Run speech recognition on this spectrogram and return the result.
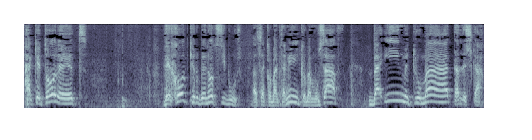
Haketoret, v'chod kerbenot zibur. That's like korban tamid, korban musaf. Ba'in metrumat halishka.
